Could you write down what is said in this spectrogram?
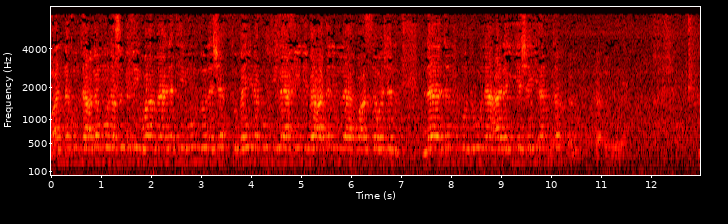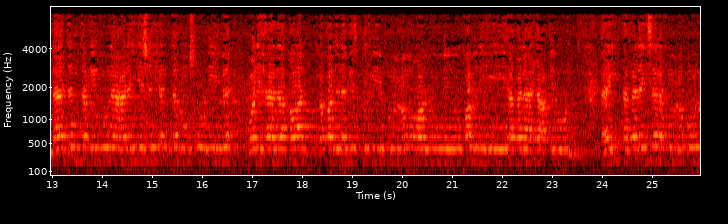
وأنكم تعلمون صدقي وأمانتي منذ نشأت بينكم إلى حين بعثني الله عز وجل. لا تنقذون علي شيئا. لا تنتقدون علي شيئا ترمصوني به. ولهذا قال فقد لبثت فيكم عمرا من قبله أفلا تعقلون؟ أي أفليس لكم عقول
